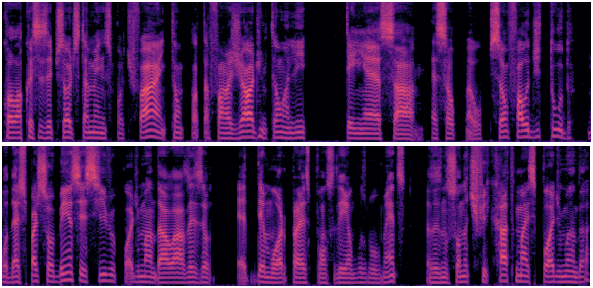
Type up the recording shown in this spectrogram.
coloco esses episódios também no Spotify, então plataformas de áudio, então ali tem essa, essa opção, falo de tudo. Modéstia parte, sou bem acessível, pode mandar lá. Às vezes eu é, demoro para responder em alguns momentos. Às vezes não sou notificado, mas pode mandar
